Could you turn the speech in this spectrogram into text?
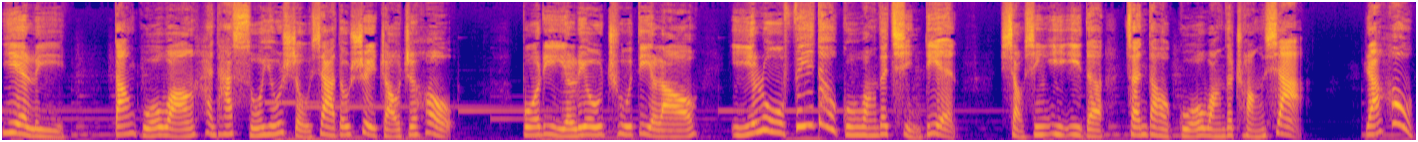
夜里，当国王和他所有手下都睡着之后。波利溜出地牢，一路飞到国王的寝殿，小心翼翼的钻到国王的床下，然后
